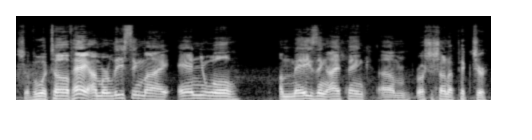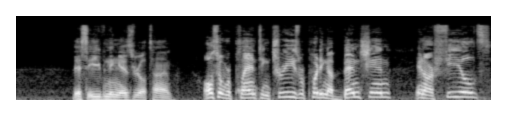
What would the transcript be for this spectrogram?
Shavua Tov. Hey, I'm releasing my annual, amazing, I think, um, Rosh Hashanah picture this evening Israel time. Also, we're planting trees. We're putting a bench in in our fields.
